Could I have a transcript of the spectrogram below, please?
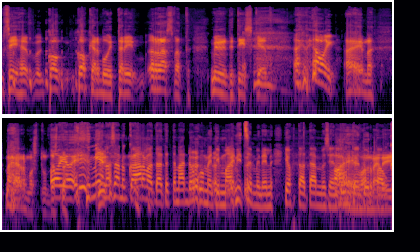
siihen ko- kokkerbuitteri rasvat myyntitiskeet. Oi, ei, mä, mä hermostun tästä. Oi, oi, minä en Niin- osannutkaan arvata, että tämä dokumentin mainitseminen johtaa tämmöiseen tunteen turpaukseen.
